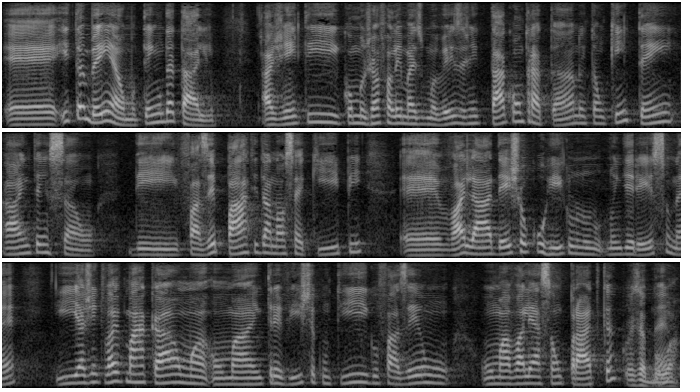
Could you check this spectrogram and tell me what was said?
É, e também, Elmo, tem um detalhe. A gente, como já falei mais uma vez, a gente está contratando, então quem tem a intenção de fazer parte da nossa equipe, é, vai lá, deixa o currículo no, no, endereço, né? E a gente vai marcar uma, uma entrevista contigo, fazer um, uma avaliação prática. Coisa né? boa.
